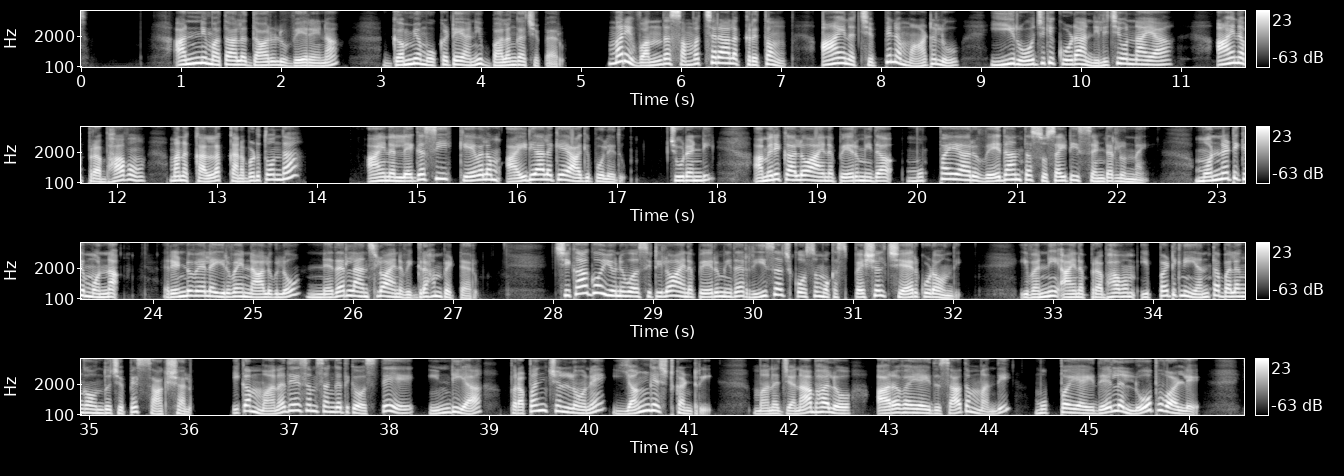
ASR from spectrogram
అన్ని మతాల దారులు వేరైనా గమ్యం ఒక్కటే అని బలంగా చెప్పారు. మరి వంద సంవత్సరాల క్రితం ఆయన చెప్పిన మాటలు ఈ రోజుకి కూడా నిలిచి ఉన్నాయా? ఆయన ప్రభావం మన కళ్ళకు కనబడుతోందా? ఆయన లెగసీ కేవలం ఐడియాలకే ఆగిపోలేదు. చూడండి అమెరికాలో ఆయన పేరు మీద ముప్పై ఆరు వేదాంత సొసైటీ సెంటర్లున్నాయి. మొన్నటికి మొన్న రెండు వేల ఇరవై నాలుగులో నెదర్లాండ్స్లో ఆయన విగ్రహం పెట్టారు. చికాగో యూనివర్సిటీలో ఆయన పేరు మీద రీసెర్చ్ కోసం ఒక స్పెషల్ చైర్ కూడా ఉంది. ఇవన్నీ ఆయన ప్రభావం ఇప్పటికి ఎంత బలంగా ఉందో చెప్పే సాక్ష్యాలు. ఇక మన దేశం సంగతికి వస్తే ఇండియా ప్రపంచంలోనే యంగెస్ట్ కంట్రీ. మన జనాభాలో అరవై ఐదు శాతం మంది ముప్పై ఐదేళ్ళ లోపు వాళ్ళే.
